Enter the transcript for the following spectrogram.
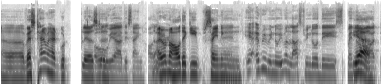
Uh, West Ham had good players. Oh yeah, they signed. I don't know how they keep signing. And yeah, every window, even last window, they spent Yeah. a lot.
